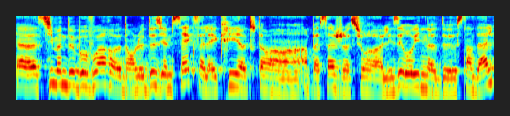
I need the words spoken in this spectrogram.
Euh, Simone de Beauvoir, euh, dans Le deuxième sexe, elle a écrit euh, tout un, passage sur les héroïnes de Stendhal.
